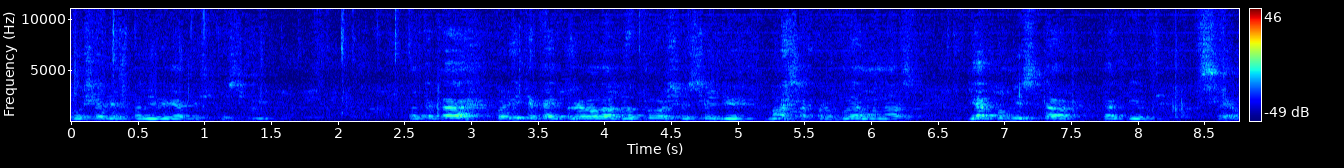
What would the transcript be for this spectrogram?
або ще десь поневірятись по світу. Отака політика і привела до того, що сьогодні маса проблем у нас як у містах, так і в селах.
